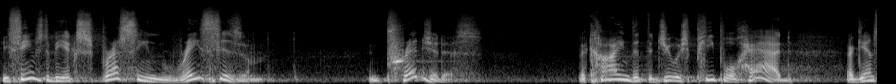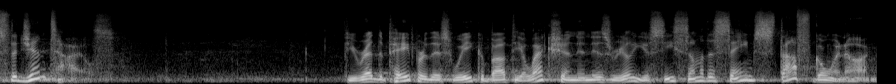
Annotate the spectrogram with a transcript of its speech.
He seems to be expressing racism and prejudice, the kind that the Jewish people had against the Gentiles. If you read the paper this week about the election in Israel, you see some of the same stuff going on.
